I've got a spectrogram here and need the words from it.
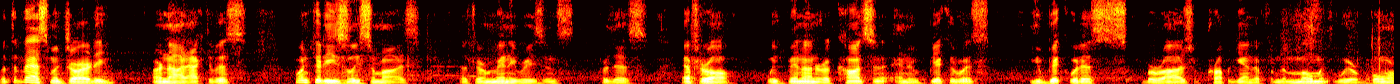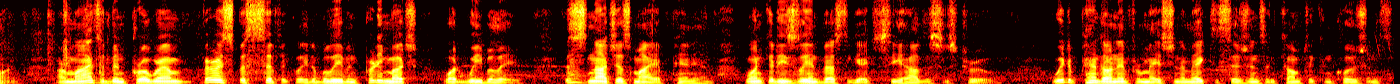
But the vast majority are not activists. One could easily surmise that there are many reasons for this. After all, we've been under a constant and ubiquitous, ubiquitous barrage of propaganda from the moment we were born. Our minds have been programmed very specifically to believe in pretty much what we believe. This is not just my opinion. One could easily investigate to see how this is true. We depend on information to make decisions and come to conclusions.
